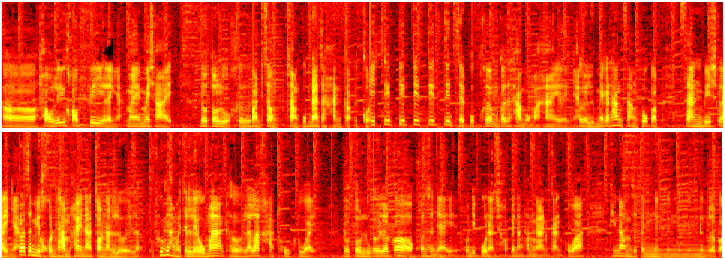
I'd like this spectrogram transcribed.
เอ่อ t o l l y Coffee อะไรเงี้ยไม่ไม่ใช่ โดโตรุคือวันสั่งสั่งปุ๊บน่าจะหันกลับไปกดติดติดติดติดติดติดเสร็จปุ๊บเครื่องมันก็จะทำออกมาให้อะไรเงี้ยเออหรือแม้กระทั่งสั่งพวกแบบแซนด์วิชอะไรเงี้ยก็จะมีคนทำให้นะตอนนั้นเลยแล้วทุกอย่างมันจะเร็วมากเธอและราคาถูกด้วย โดโตรุเออแล้วก็คนส่วนใหญ่คนญี่ปุ่นอะชอบไปนั่งทำงานกัน เพราะว่า ที่นั่งมันจะเป็น1 1 1 1 1 แล้วก็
